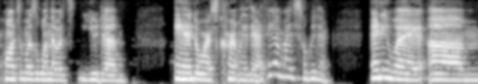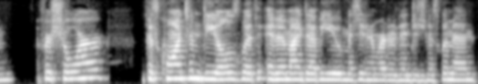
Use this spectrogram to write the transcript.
Quantum was the one that was UW and or is currently there. I think I might still be there. Anyway, um, for sure, because Quantum deals with MMIW, missing and murdered Indigenous women,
